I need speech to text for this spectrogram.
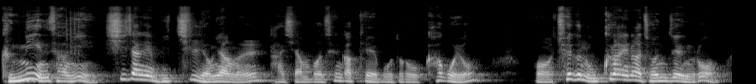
금리 인상이 시장에 미칠 영향을 다시 한번 생각해 보도록 하고요. 어, 최근 우크라이나 전쟁으로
